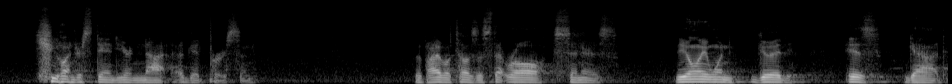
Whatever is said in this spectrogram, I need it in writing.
you understand you're not a good person. The Bible tells us that we're all sinners. The only one good is God.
